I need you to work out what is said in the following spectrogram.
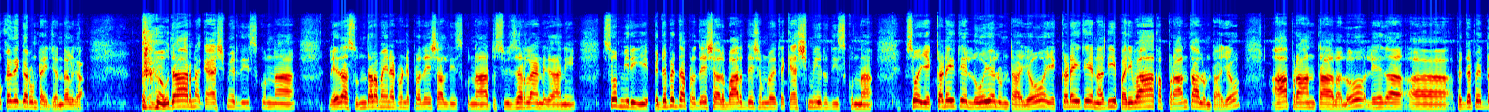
ఒక దగ్గర ఉంటాయి జనరల్గా. ఉదాహరణ కాశ్మీర్ తీసుకున్నా లేదా సుందరమైనటువంటి ప్రదేశాలు తీసుకున్నా అటు స్విట్జర్లాండ్ కానీ సో మీరు పెద్ద పెద్ద ప్రదేశాలు భారతదేశంలో అయితే కాశ్మీర్ తీసుకున్నా సో ఎక్కడైతే లోయలు ఉంటాయో ఎక్కడైతే నదీ పరివాహక ప్రాంతాలు ఉంటాయో ఆ ప్రాంతాలలో లేదా పెద్ద పెద్ద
